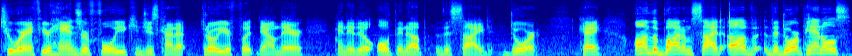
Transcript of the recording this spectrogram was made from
to where if your hands are full, you can just kind of throw your foot down there and it'll open up the side door, okay? On the bottom side of the door panels,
